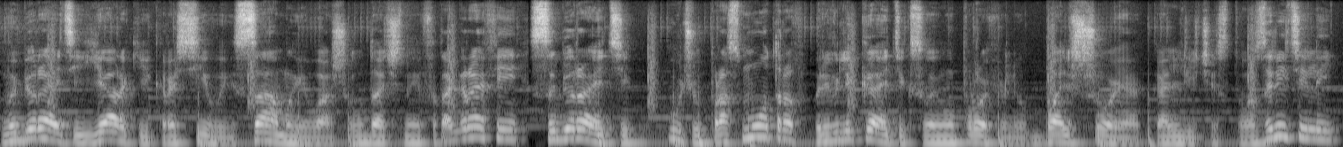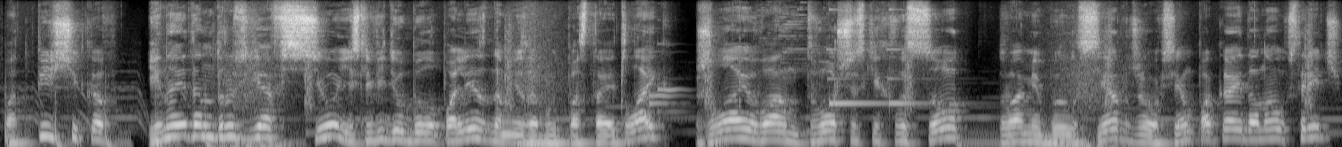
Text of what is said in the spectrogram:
Выбирайте яркие, красивые, самые ваши удачные фотографии, собирайте Набирайте кучу просмотров, привлекайте к своему профилю большое количество зрителей, подписчиков. И на этом, друзья, все. Если видео было полезным, не забудь поставить лайк. Желаю вам творческих высот. С вами был Серджио. Всем пока и до новых встреч.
